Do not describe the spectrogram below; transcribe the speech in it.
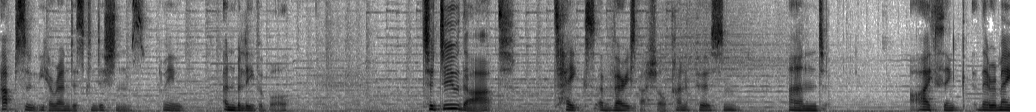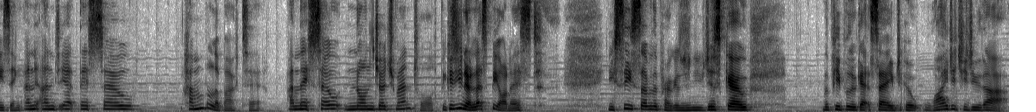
absolutely horrendous conditions. I mean, unbelievable. To do that takes a very special kind of person. And I think they're amazing. And, and yet they're so humble about it. And they're so non judgmental. Because, you know, let's be honest, you see some of the programs and you just go, the people who get saved, you go, why did you do that?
